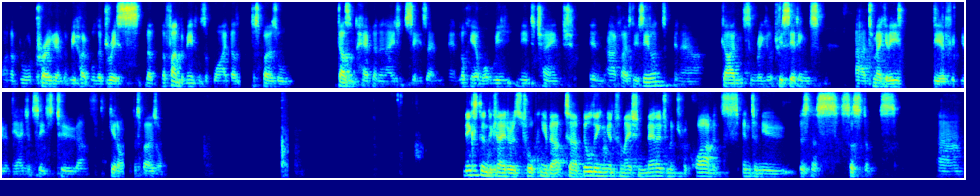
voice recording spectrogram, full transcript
on a broad program that we hope will address the, the fundamentals of why disposal doesn't happen in agencies and, and looking at what we need to change in Archives New Zealand, in our guidance and regulatory settings uh, to make it easy easier for you and the agencies to um, get on disposal. Next indicator is talking about uh, building information management requirements into new business systems. Um,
